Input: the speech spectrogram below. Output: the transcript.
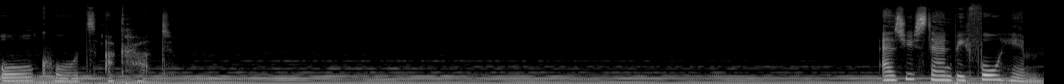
all cords are cut. As you stand before Him,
